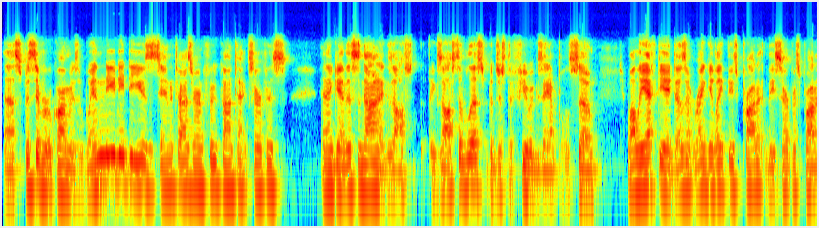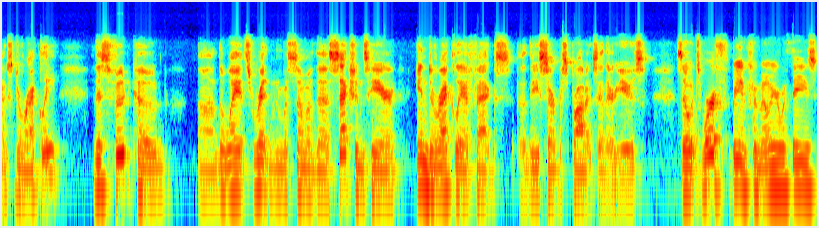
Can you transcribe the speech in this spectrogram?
Uh, specific requirements when you need to use a sanitizer on food contact surface. And again, this is not an exhaust, exhaustive list, but just a few examples. So while the FDA doesn't regulate these product these surface products directly, this food code, uh, the way it's written with some of the sections here, indirectly affects uh, these surface products and their use. So it's worth being familiar with these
